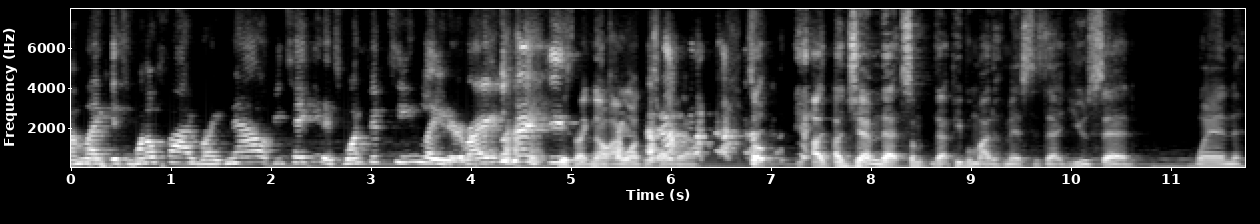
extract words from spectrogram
I'm like, it's 105 right now. If you take it, it's 115 later, right? Like he's like, no, I want this right now. So a, a gem that some that people might have missed is that you said when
